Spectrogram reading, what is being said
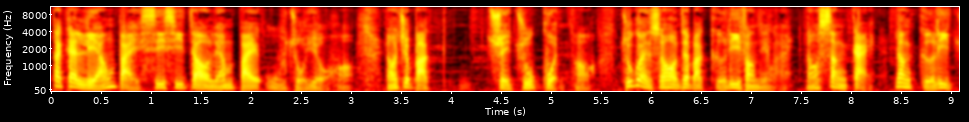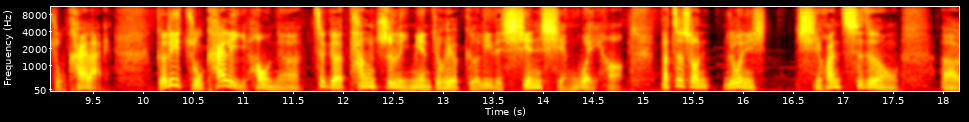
大概两百 CC 到两百五左右哈，然后就把水煮滚哈。煮滚的时候，再把蛤蜊放进来，然后上盖，让蛤蜊煮开来。蛤蜊煮开了以后呢，这个汤汁里面就会有蛤蜊的鲜咸味哈。那这时候，如果你喜欢吃这种呃，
